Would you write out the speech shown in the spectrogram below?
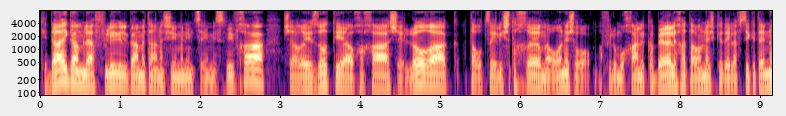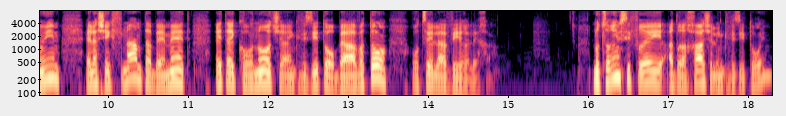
כדאי גם להפליל גם את האנשים הנמצאים מסביבך, שהרי זאת תהיה ההוכחה שלא רק אתה רוצה להשתחרר מהעונש, או אפילו מוכן לקבל עליך את העונש כדי להפסיק את העינויים, אלא שהפנמת באמת את העקרונות שהאינקוויזיטור באהבתו רוצה להעביר אליך. נוצרים ספרי הדרכה של אינקוויזיטורים,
